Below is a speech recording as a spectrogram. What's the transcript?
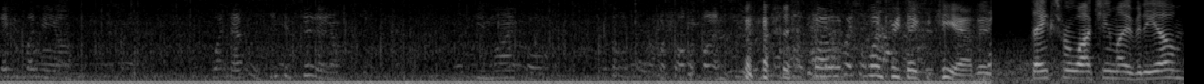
They can let me, um, what that, you can sit in them, but be mindful, don't push all the buttons. Once we take the key out, Thanks for watching my video.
